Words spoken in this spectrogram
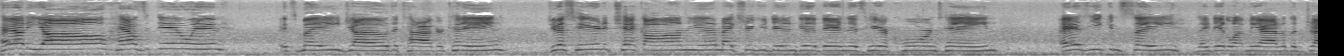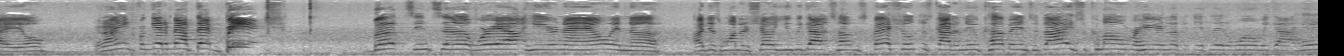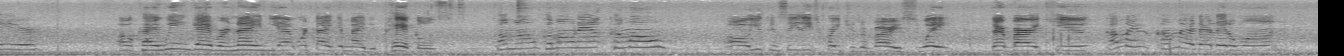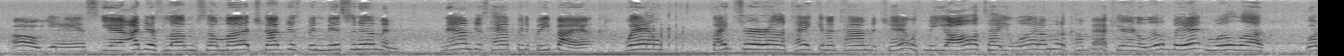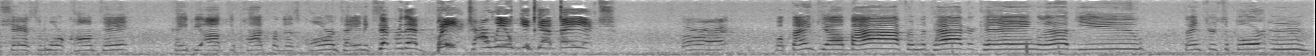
Howdy, y'all. How's it doing? It's me, Joe, the Tiger King. Just here to check on you, make sure you're doing good during this here quarantine. As you can see, they did let me out of the jail. And I ain't forget about that bitch! But since uh, we're out here now and uh, I just wanted to show you we got something special. Just got a new cub in today, so come on over here and look at this little one we got here. Okay, we ain't gave her a name yet. We're thinking maybe Pickles. Come on, come on out, come on. Oh, you can see these creatures are very sweet. They're very cute. Come here, come here there, little one. Oh, yes. Yeah, I just love them so much, and I've just been missing them, and now I'm just happy to be back. Well, thanks for uh, taking the time to chat with me, y'all. I'll tell you what, I'm going to come back here in a little bit, and we'll, uh, we'll share some more content keep you occupied for this quarantine, except for that bitch. I will get that bitch. All right. Well, thank y'all. Bye from the Tiger King. Love you. Thanks for supporting.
